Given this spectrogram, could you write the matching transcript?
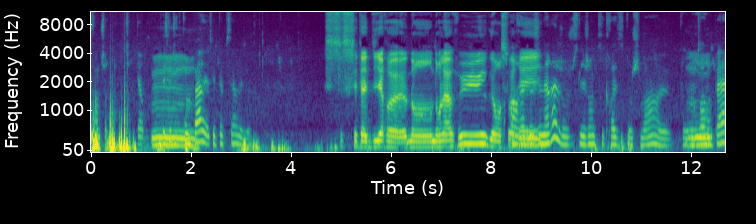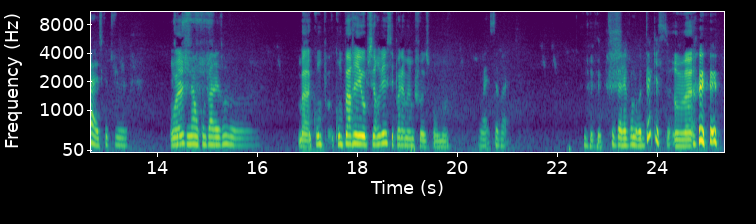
Enfin, tu, tu regardes. Est-ce que tu te compares et est-ce que tu observes les autres? C'est-à-dire euh, dans, dans la rue, en En règle soirée. générale, genre juste les gens qui croisent ton chemin, euh, pour Hmm. longtemps ou pas, est-ce que tu, que tu mets en comparaison euh, bah, comp- comparer et observer, c'est pas la même chose pour moi. Ouais, c'est vrai. Tu peux répondre aux deux questions.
